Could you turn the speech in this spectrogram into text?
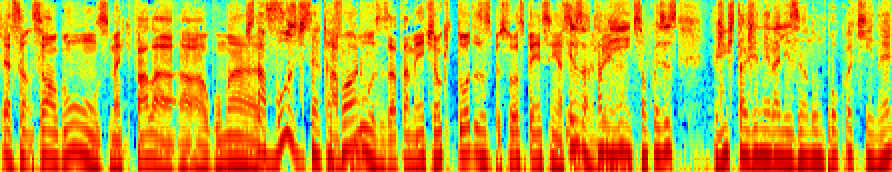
É, são, são alguns, como é que fala, algumas... Os tabus, de certa tabus, forma. exatamente. Não que todas as pessoas pensem assim exatamente, também, né? são coisas a gente está generalizando um pouco aqui, né?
